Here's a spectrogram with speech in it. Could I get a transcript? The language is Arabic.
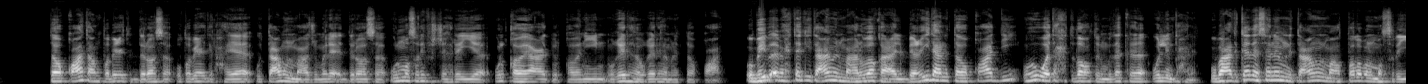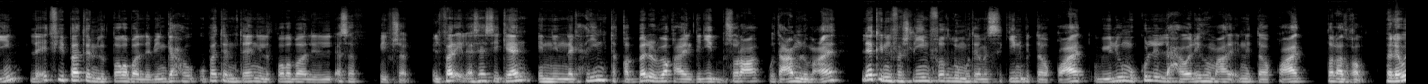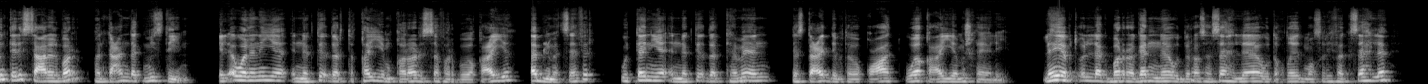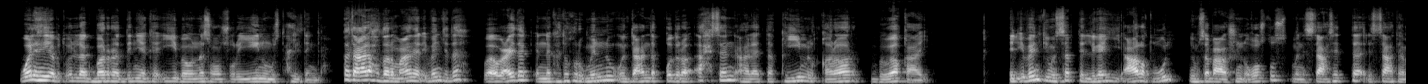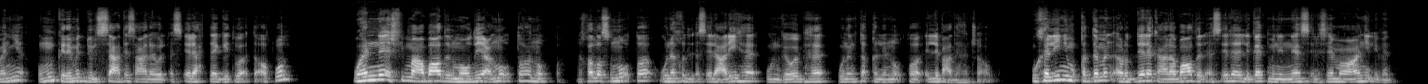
توقعات عن طبيعة الدراسة وطبيعة الحياة والتعامل مع زملاء الدراسة والمصاريف الشهرية والقواعد والقوانين وغيرها وغيرها من التوقعات. وبيبقى محتاج يتعامل مع الواقع البعيد عن التوقعات دي وهو تحت ضغط المذاكرة والامتحانات. وبعد كده سنة من التعامل مع الطلبة المصريين لقيت في pattern للطلبة اللي بينجحوا و pattern تاني للطلبة اللي للأسف بيفشلوا. الفرق الأساسي كان إن الناجحين تقبلوا الواقع الجديد بسرعة وتعاملوا معاه لكن الفاشلين فضلوا متمسكين بالتوقعات وبيلوموا كل اللي حواليهم على إن التوقعات طلعت غلط. فلو أنت لسه على البر فأنت عندك ميزتين. الأولانية إنك تقدر تقيم قرار السفر بواقعية قبل ما تسافر والتانية إنك تقدر كمان تستعد بتوقعات واقعية مش خيالية. لا هي بتقول لك بره جنة والدراسه سهلة وتغطية مصاريفك سهلة ولا هي بتقول لك بره الدنيا كئيبة والناس عنصريين ومستحيل تنجح. فتعال احضر معانا ال event ده وأوعدك إنك هتخرج منه وأنت عندك قدرة أحسن على تقييم القرار بواقعيه ال event يوم السبت اللي جاي على طول يوم 27 أغسطس من الساعة 6 للساعة 8 وممكن امده للساعة 9 لو الأسئلة احتاجت وقت أطول. وهنناقش فيه مع بعض المواضيع نقطة نقطة. نخلص النقطة وناخد الأسئلة عليها ونجاوبها وننتقل للنقطة اللي بعدها إن شاء الله. وخليني مقدما أرد لك على بعض الأسئلة اللي جت من الناس اللي سمعوا عن ال event.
